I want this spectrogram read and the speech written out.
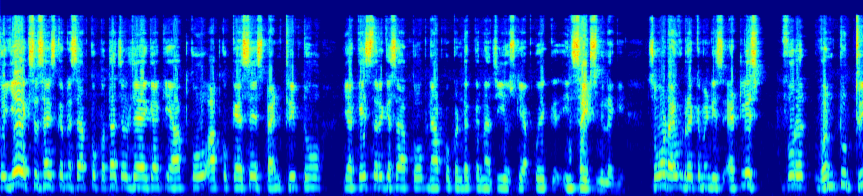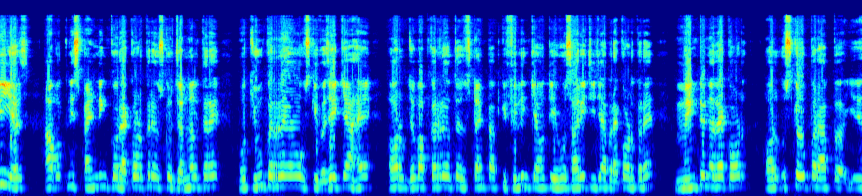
तो ये एक्सरसाइज करने से आपको पता चल जाएगा कि आपको आपको कैसे स्पेंड थ्रिफ्ट हो या किस तरीके से आपको अपने आप को कंडक्ट करना चाहिए, उसकी आपको एक इंसाइट्स मिलेगी। So what I would recommend is at least for one two three years आप अपनी स्पेंडिंग को रिकॉर्ड करें, उसको जर्नल करें, वो क्यों कर रहे हो, उसकी वजह क्या है, और जब आप कर रहे होते हैं, उस टाइम पे आपकी फीलिंग क्या होती है, वो सारी चीज़ें आप रिकॉर्ड करें मेंटेन अ रिकॉर्ड और उसके ऊपर आप ये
